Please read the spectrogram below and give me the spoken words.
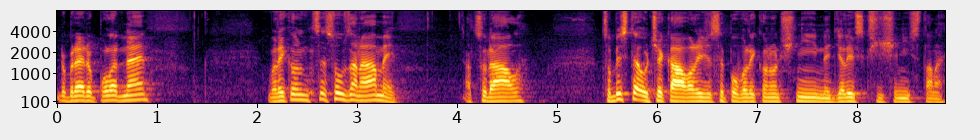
Dobré dopoledne. Velikonoce jsou za námi. A co dál? Co byste očekávali, že se po velikonoční neděli vzkříšení stane?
